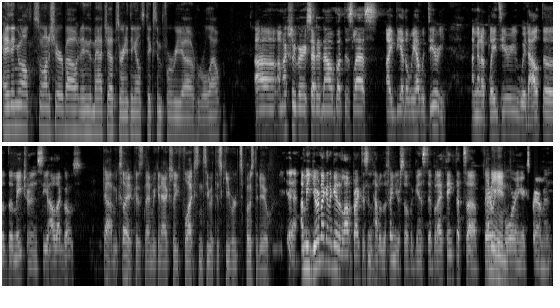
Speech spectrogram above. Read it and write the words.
Anything else you want to share about any of the matchups or anything else, Dixon, before we uh, roll out? Uh, I'm actually very excited now about this last idea that we have with Tiri. I'm gonna play Tiri without the the matron and see how that goes. Yeah, I'm excited because then we can actually flex and see what this keyword's supposed to do. Yeah, I mean, you're not gonna get a lot of practice in how to defend yourself against it, but I think that's a very mean- boring experiment.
